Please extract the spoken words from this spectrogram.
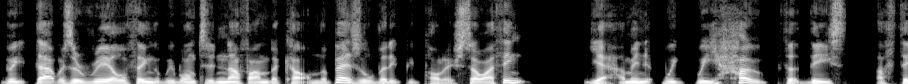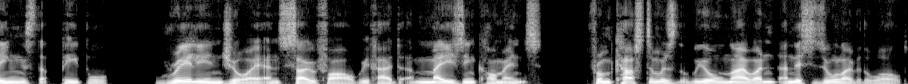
But that was a real thing that we wanted enough undercut on the bezel that it be polished. So I think, yeah, I mean, we, we hope that these are things that people really enjoy. And so far, we've had amazing comments from customers that we all know. And, and this is all over the world.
